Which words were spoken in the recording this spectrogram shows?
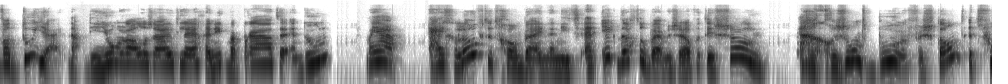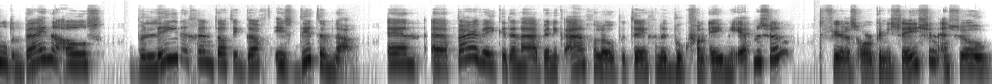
wat doe jij? Nou, die jongeren alles uitleggen en ik maar praten en doen. Maar ja, hij gelooft het gewoon bijna niet. En ik dacht ook bij mezelf, het is zo'n gezond boerenverstand. Het voelde bijna als beledigend dat ik dacht, is dit hem nou? En een uh, paar weken daarna ben ik aangelopen tegen het boek van Amy Edmondson, The Fearless Organization. En zo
